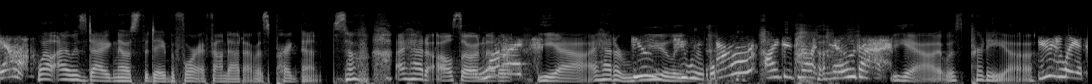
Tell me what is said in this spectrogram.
Yeah. Well, I was diagnosed the day before I found out I was pregnant. So I had also another. What? Yeah, I had a You, really. you were? I did not know that. yeah, it was pretty. uh Usually it's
